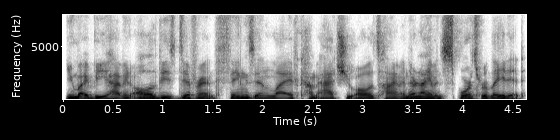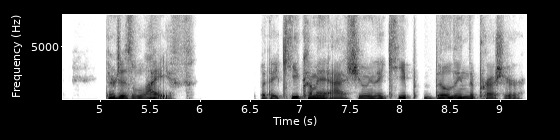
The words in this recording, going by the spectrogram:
You might be having all of these different things in life come at you all the time, and they're not even sports related. They're just life, but they keep coming at you and they keep building the pressure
